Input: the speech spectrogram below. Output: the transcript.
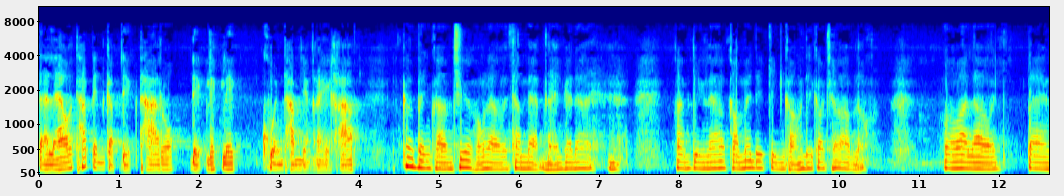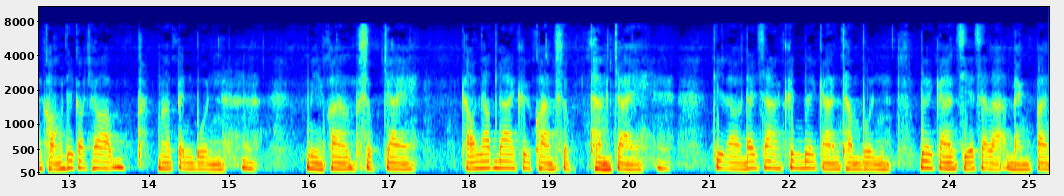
แต่แล้วถ้าเป็นกับเด็กทารกเด็กเล็ก ๆ ควรทำอย่างไรครับ ก็เป็นความเชื่อของเราทำแบบไหนก็ได้ ความจริงแล้วเขาไม่ได้กินของที่เขาชอบหรอก เพราะว่าเราแปลงของที่เขาชอบมาเป็นบุญ มีความสุขใจ เขารับได้คือความสุขทางใจ ที่เราได้สร้างขึ้นด้วยการทำบุญ ด้วยการเสียสละแบ่งปัน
